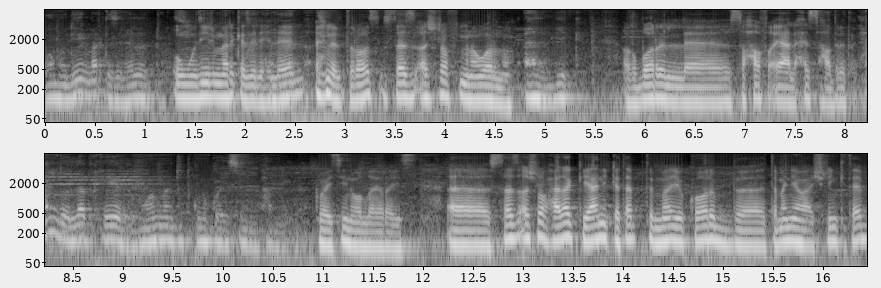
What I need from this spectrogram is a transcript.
ومدير مركز الهلال للتراث ومدير مركز الهلال للتراث أستاذ أشرف منورنا. أهلا بيك. أخبار الصحافة إيه على حس حضرتك؟ الحمد لله بخير. المهم أنتوا تكونوا كويسين الحمد لله. كويسين والله يا ريس. آه، أستاذ أشرف حضرتك يعني كتبت ما يقارب آه، 28 كتاب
